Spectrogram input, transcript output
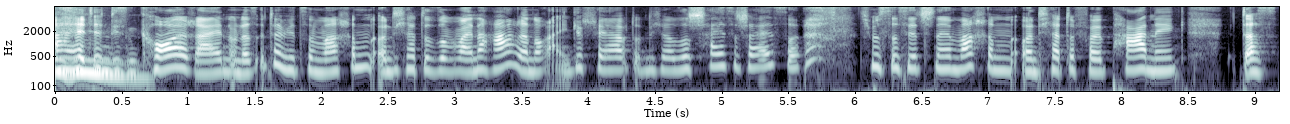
halt in diesen Call rein, um das Interview zu machen. Und ich hatte so meine Haare noch eingefärbt und ich war so, scheiße, scheiße, ich muss das jetzt schnell machen. Und ich hatte voll Panik, dass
